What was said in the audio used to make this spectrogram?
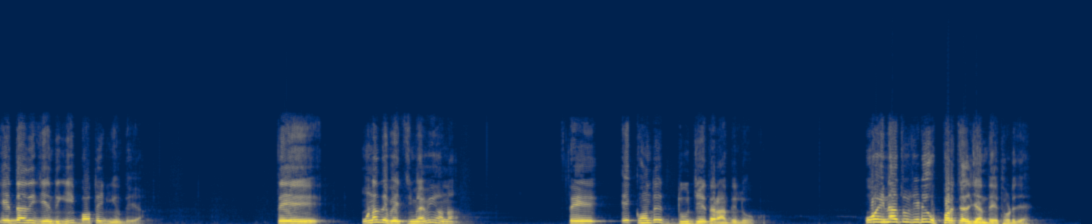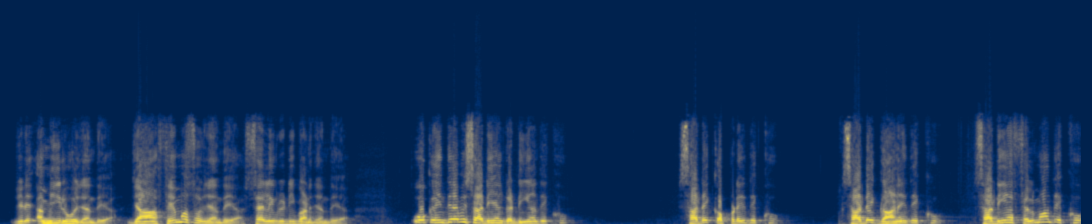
ਇਦਾਂ ਦੀ ਜ਼ਿੰਦਗੀ ਬਹੁਤੇ ਨਹੀਂ ਹੁੰਦੇ ਆ। ਤੇ ਉਹਨਾਂ ਦੇ ਵਿੱਚ ਮੈਂ ਵੀ ਆਉਣਾ। ਤੇ ਇੱਕ ਹੁੰਦੇ ਦੂਜੇ ਤਰ੍ਹਾਂ ਦੇ ਲੋਕ। ਉਹ ਇਹਨਾਂ ਤੋਂ ਜਿਹੜੇ ਉੱਪਰ ਚੱਲ ਜਾਂਦੇ ਥੋੜੇ ਜਿਹਾ, ਜਿਹੜੇ ਅਮੀਰ ਹੋ ਜਾਂਦੇ ਆ, ਜਾਂ ਫੇਮਸ ਹੋ ਜਾਂਦੇ ਆ ਸੈਲੀਬ੍ਰਿਟੀ ਬਣ ਜਾਂਦੇ ਆ। ਉਹ ਕਹਿੰਦੇ ਆ ਵੀ ਸਾਡੀਆਂ ਗੱਡੀਆਂ ਦੇਖੋ, ਸਾਡੇ ਕੱਪੜੇ ਦੇਖੋ, ਸਾਡੇ ਗਾਣੇ ਦੇਖੋ, ਸਾਡੀਆਂ ਫਿਲਮਾਂ ਦੇਖੋ,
